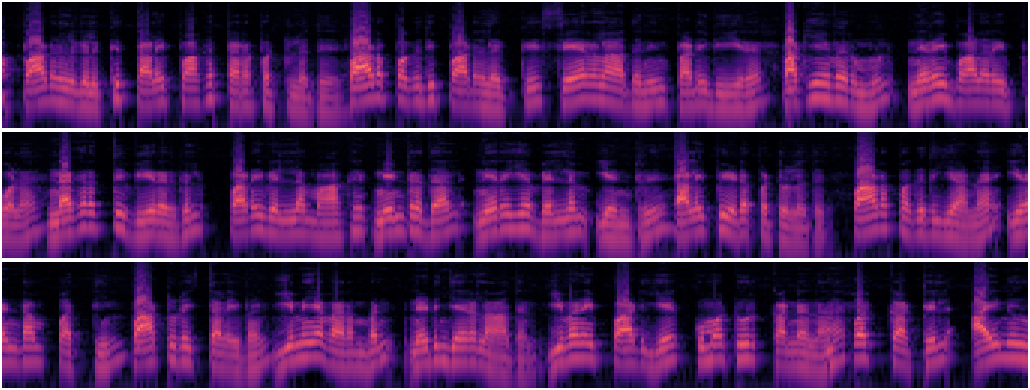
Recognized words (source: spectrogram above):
அப்பாடல்களுக்கு தலைப்பாக தரப்பட்டுள்ளது. பாடப்பகுதி பாடலுக்கு சேரலாதனின் படை வீரர் பகையவர் முன் நிறைபாலரைப் போல நகரத்து வீரர்கள் படை வெள்ளமாக நின்றதால் நிறைய வெள்ளம் என்று தலைப்பு இடப்பட்டுள்ளது. பாடப்பகுதியான இரண்டாம் பத்தின் பாட்டுரை தலைவன் இமயவரம்பன் நெடுஞ்சேரலாதன். இவனை பாடிய குமட்டூர் கண்ணனார் உப்பற்காட்டில் ஐநூறு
